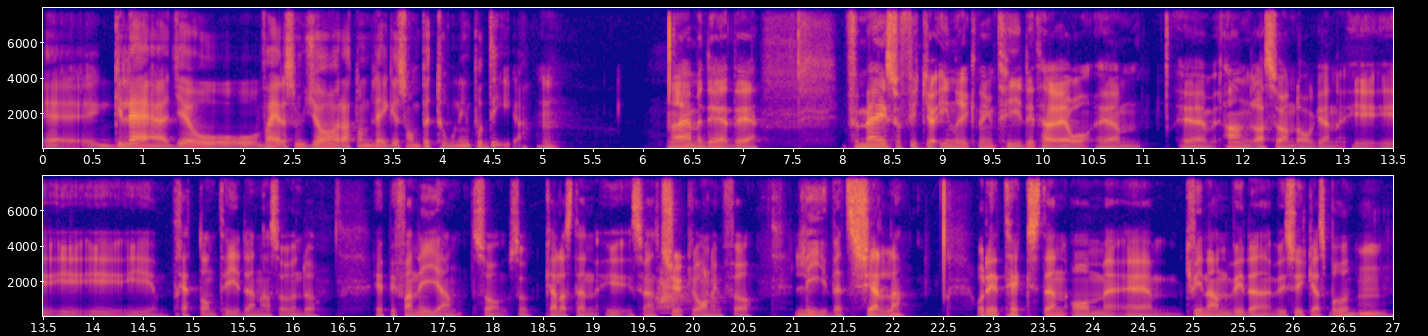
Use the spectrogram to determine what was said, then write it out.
eh, glädje och, och, vad är det som gör att de lägger sån betoning på det? Nej, men det, det, för mig så fick jag inriktning tidigt här i år. ehm, ehm, andra söndagen i, i, i, i, i 13-tiden, alltså under Epifanian, så, så kallas den i, svensk kyrklig ordning för Livets källa. Och det är texten om ehm, kvinnan vid, eh, vid Sykars brunn. Mm.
